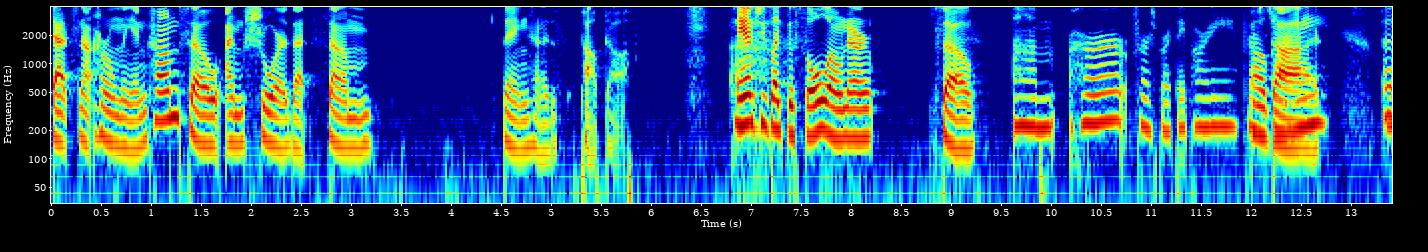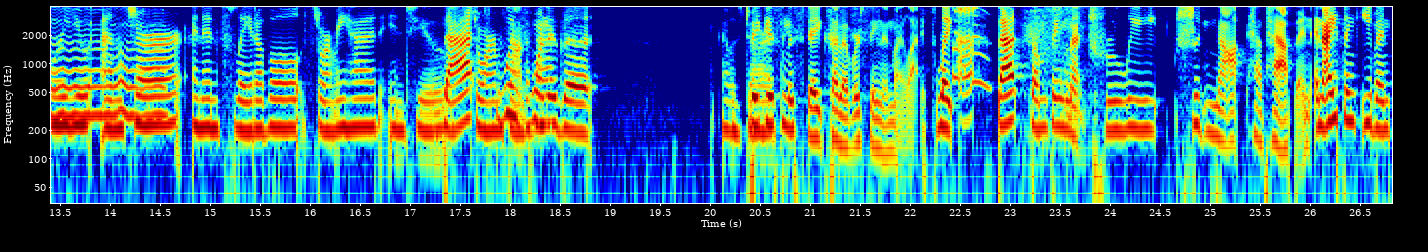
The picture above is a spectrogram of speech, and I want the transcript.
that's not her only income. So I'm sure that some thing has popped off. And she's like the sole owner. So Um, her first birthday party for Oh, Stormi, where you Uh. enter an inflatable Stormi head into that storm was one of the that was dark. biggest mistakes I've ever seen in my life. Like that's something that truly should not have happened. And I think even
